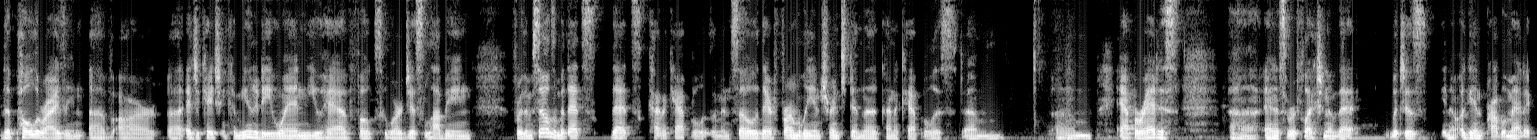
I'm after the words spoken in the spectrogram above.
the polarizing of our uh, education community when you have folks who are just lobbying for themselves, but that's that's kind of capitalism, and so they're firmly entrenched in the kind of capitalist um, um, apparatus, uh, and it's a reflection of that, which is you know again problematic.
